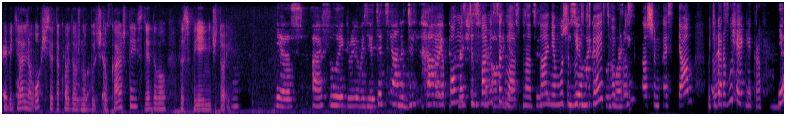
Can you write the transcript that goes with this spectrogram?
и в идеальном обществе такое должно быть, что каждый следовал за своей мечтой. Yes. I fully agree with you. Татьяна, do you have да, я полностью с вами согласна. Таня, может быть, у тебя есть вопрос к нашим гостям? У тебя Let's работает микрофон? Yeah,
